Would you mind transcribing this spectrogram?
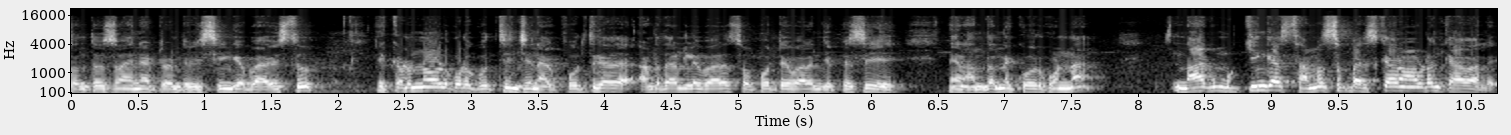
సంతోషమైనటువంటి విషయంగా భావిస్తూ ఇక్కడున్న వాళ్ళు కూడా గుర్తించి నాకు పూర్తిగా అండదండలు ఇవ్వాలి సపోర్ట్ ఇవ్వాలని చెప్పేసి నేను అందరినీ కోరుకున్నా నాకు ముఖ్యంగా సమస్య పరిష్కారం అవడం కావాలి.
